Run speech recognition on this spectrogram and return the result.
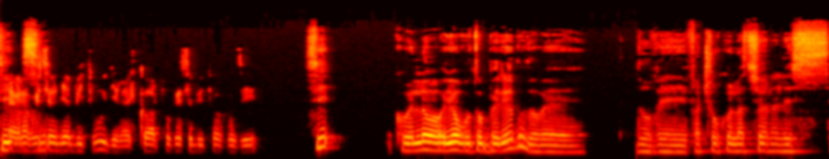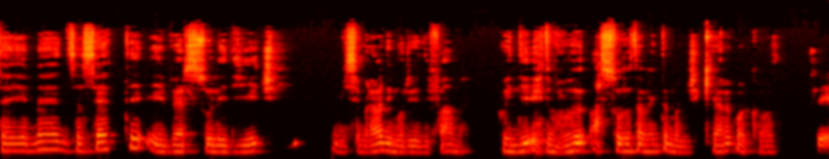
Sì, è una sì. questione di abitudine, il corpo che si abitua così. Sì, quello io ho avuto un periodo dove, dove faccio colazione alle sei e mezza, sette e verso le dieci mi sembrava di morire di fame. Quindi dovevo assolutamente mangiare qualcosa. Sì,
